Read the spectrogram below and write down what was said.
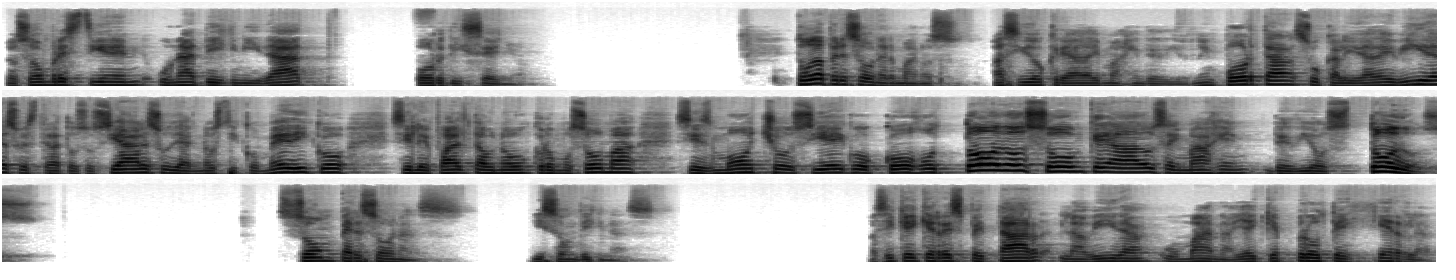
Los hombres tienen una dignidad por diseño. Toda persona, hermanos, ha sido creada a imagen de Dios. No importa su calidad de vida, su estrato social, su diagnóstico médico, si le falta o no un cromosoma, si es mocho, ciego, cojo, todos son creados a imagen de Dios. Todos son personas y son dignas. Así que hay que respetar la vida humana y hay que protegerla.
